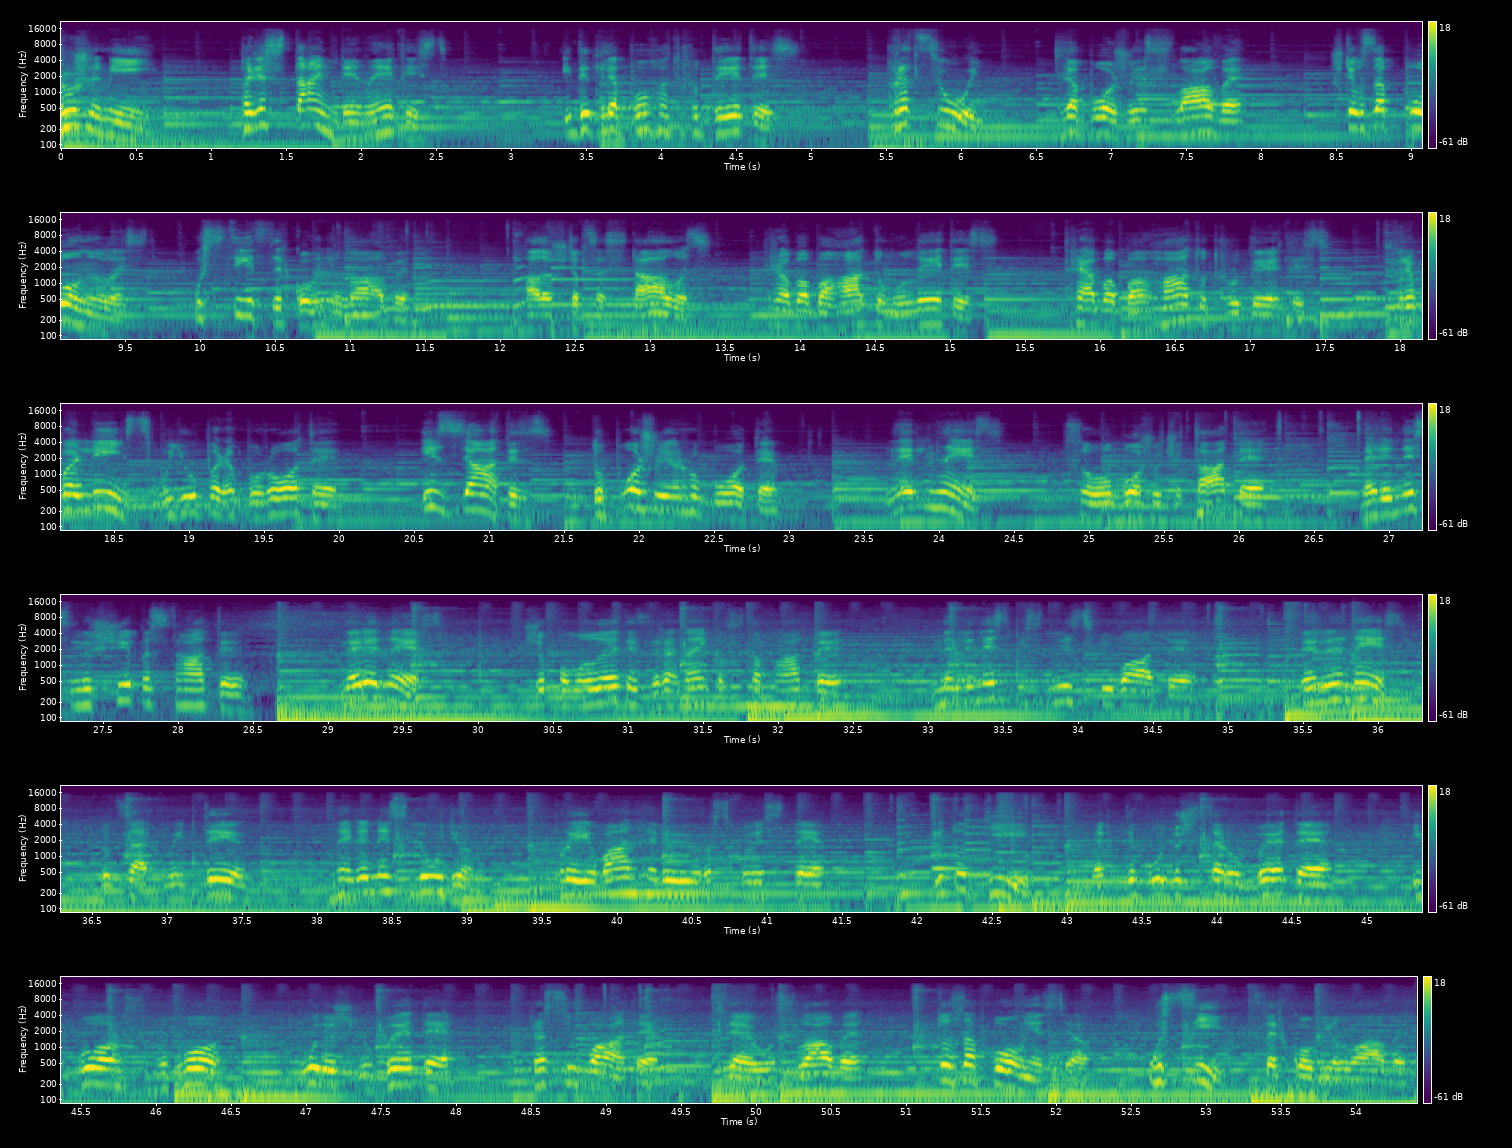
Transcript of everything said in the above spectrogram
Друже мій, перестань лінитись, іди для Бога трудитись, працюй для Божої слави, щоб заповнились усі церковні лави. Але щоб це сталося, треба багато молитись, треба багато трудитись, треба лінь свою перебороти і взятись до Божої роботи. Не лінись Слово Боже читати, не лінись вірші писати, не лінись, щоб помолитись раненько вставати, не лінись пісні співати, не лінись до церкви йти, не лінись людям про Євангелію розповісти. І тоді, як ти будеш це робити, і Бога свого будеш любити, працювати для Його слави, то заповняться усі церковні лави.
